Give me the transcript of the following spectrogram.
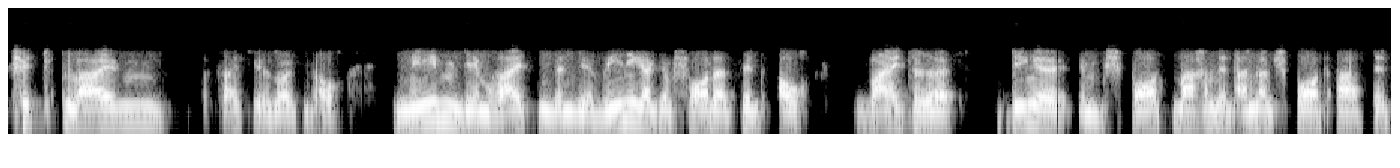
fit bleiben. Das heißt, wir sollten auch neben dem Reiten, wenn wir weniger gefordert sind, auch weitere Dinge im Sport machen, in anderen Sportarten.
